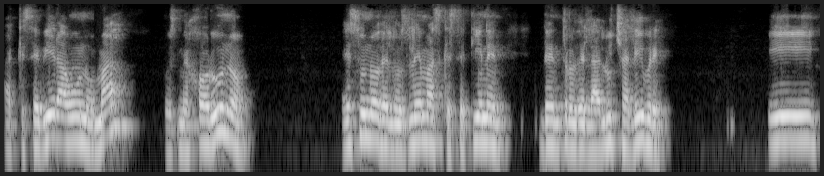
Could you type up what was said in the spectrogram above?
a que se viera uno mal, pues mejor uno. Es uno de los lemas que se tienen dentro de la lucha libre. Y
